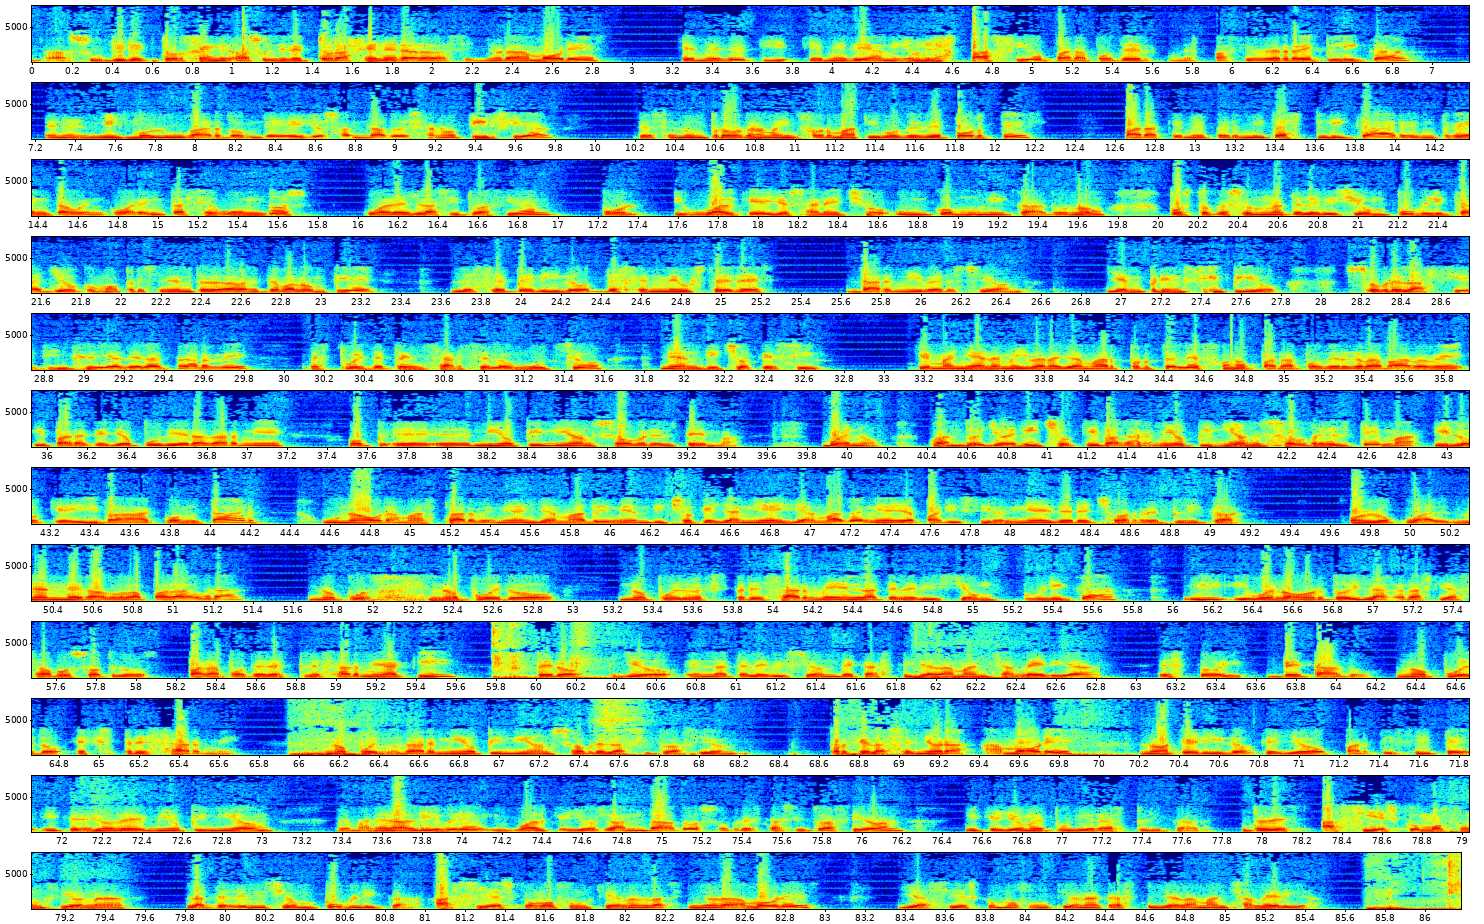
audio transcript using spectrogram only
a su director a su directora general a la señora Amores que me, dé, que me dé a mí un espacio para poder, un espacio de réplica en el mismo lugar donde ellos han dado esa noticia, que es en un programa informativo de deportes, para que me permita explicar en 30 o en 40 segundos cuál es la situación, por, igual que ellos han hecho un comunicado, ¿no? Puesto que son una televisión pública, yo como presidente de la de Balompié les he pedido, déjenme ustedes dar mi versión. Y en principio, sobre las siete y media de la tarde, después de pensárselo mucho, me han dicho que sí, que mañana me iban a llamar por teléfono para poder grabarme y para que yo pudiera dar mi, eh, eh, mi opinión sobre el tema. Bueno, cuando yo he dicho que iba a dar mi opinión sobre el tema y lo que iba a contar, una hora más tarde me han llamado y me han dicho que ya ni hay llamada, ni hay aparición, ni hay derecho a réplica. Con lo cual me han negado la palabra, no puedo, no puedo, no puedo expresarme en la televisión pública y, y bueno, os doy las gracias a vosotros para poder expresarme aquí pero yo en la televisión de Castilla-La Mancha Media estoy vetado, no puedo expresarme, no puedo dar mi opinión sobre la situación, porque la señora Amores no ha querido que yo participe y que yo dé mi opinión de manera libre, igual que ellos la han dado sobre esta situación y que yo me pudiera explicar. Entonces, así es como funciona la televisión pública, así es como funciona la señora Amores y así es como funciona Castilla-La Mancha Media.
